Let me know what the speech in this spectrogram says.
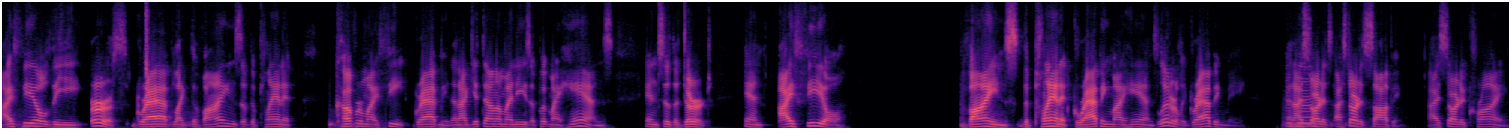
I feel the earth grab like the vines of the planet cover my feet, grab me. Then I get down on my knees, I put my hands into the dirt, and I feel vines, the planet grabbing my hands, literally grabbing me. And mm-hmm. I started I started sobbing. I started crying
